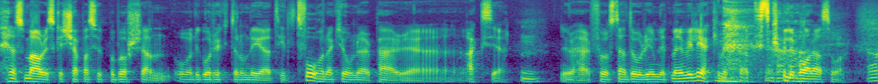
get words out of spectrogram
Hennes och Mauritz ska köpas ut på börsen och det går rykten om det till 200 kronor per eh, aktie. Nu är det här fullständigt orimligt, men vi leker med att det skulle vara så. Ja.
